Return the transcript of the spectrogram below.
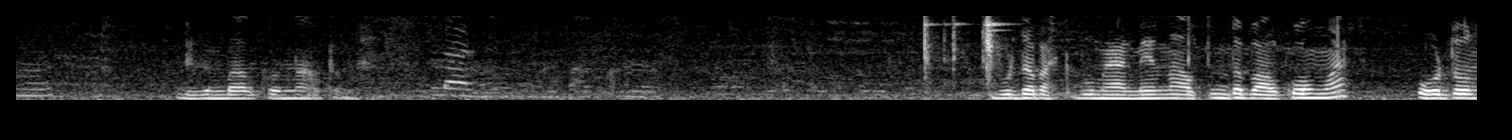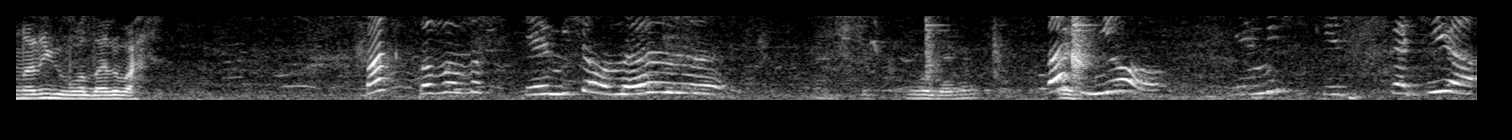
Hı. Bizim balkonun altında. Nerede balkonu? Burada bak bu mermerin altında balkon var. Orada onların yuvaları var. Bak baba bak yemiş onu. Buğlemin. Bak yiyor. Yemiş kaçıyor.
